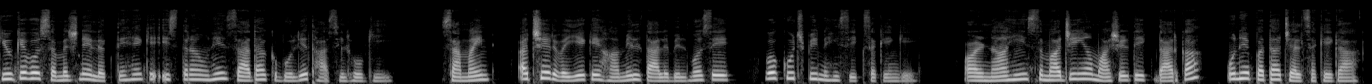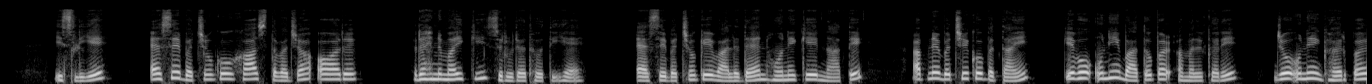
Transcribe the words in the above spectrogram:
کیونکہ وہ سمجھنے لگتے ہیں کہ اس طرح انہیں زیادہ قبولیت حاصل ہوگی۔ سامعین، اچھے رویے کے حامل طالب علموں سے وہ کچھ بھی نہیں سیکھ سکیں گے اور نہ ہی سماجی یا معاشرتی اقدار کا انہیں پتہ چل سکے گا۔ اس لیے ایسے بچوں کو خاص توجہ اور رہنمائی کی ضرورت ہوتی ہے۔ ایسے بچوں کے والدین ہونے کے ناطے اپنے بچے کو بتائیں کہ وہ انہیں باتوں پر عمل کرے جو انہیں گھر پر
